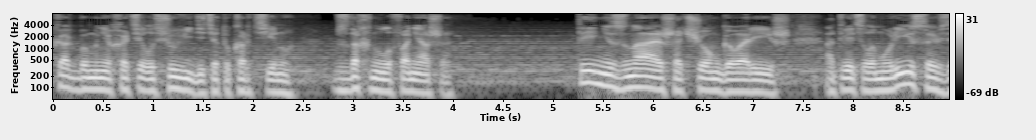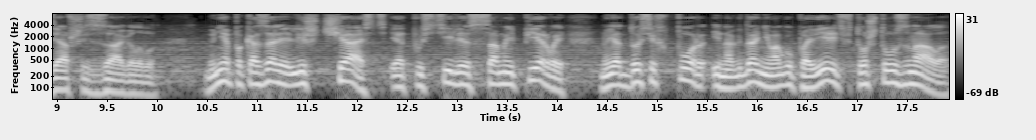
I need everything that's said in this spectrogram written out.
«Как бы мне хотелось увидеть эту картину», — вздохнула Фаняша. «Ты не знаешь, о чем говоришь», — ответила Муриса, взявшись за голову. «Мне показали лишь часть и отпустили с самой первой, но я до сих пор иногда не могу поверить в то, что узнала».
